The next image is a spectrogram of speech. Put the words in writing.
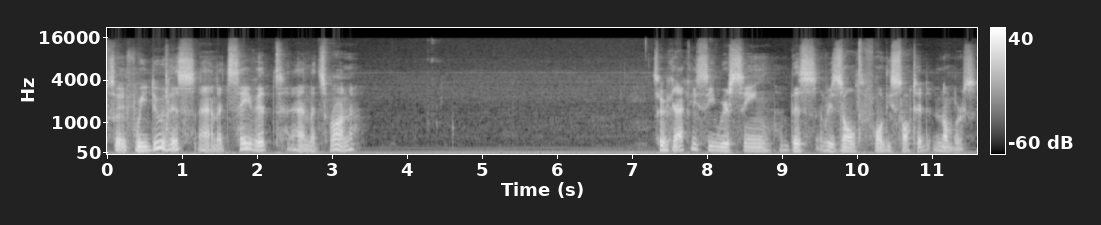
So if we do this and let's save it and let's run. So we can actually see we're seeing this result for the sorted numbers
